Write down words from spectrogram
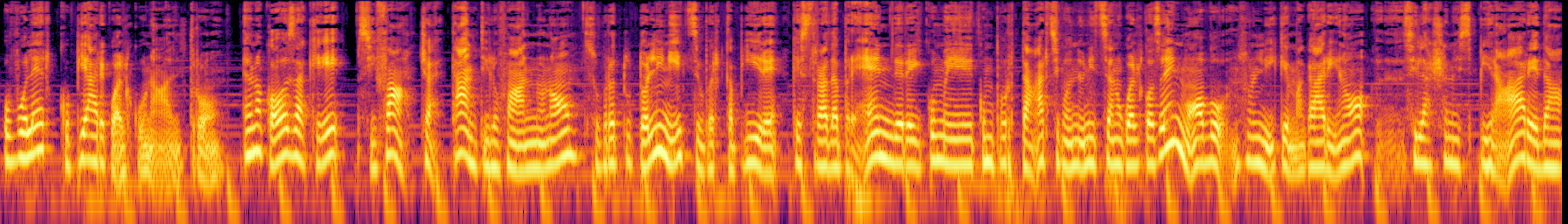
o voler copiare qualcun altro è una cosa che si fa, cioè tanti lo fanno, no? Soprattutto all'inizio per capire che strada prendere, come comportarsi quando iniziano qualcosa di nuovo, sono lì che magari no, si lasciano ispirare da,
